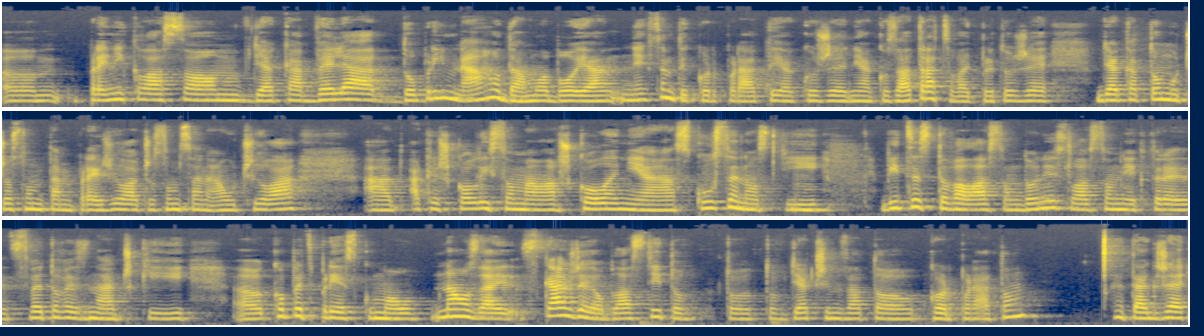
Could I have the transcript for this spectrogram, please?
um, prenikla som vďaka veľa dobrým náhodám, lebo ja nechcem tie korporáty akože nejako zatracovať, pretože vďaka tomu, čo som tam prežila, čo som sa naučila a aké školy som mala, školenia, skúsenosti, mm Vycestovala som, donesla som niektoré svetové značky, e, kopec prieskumov, naozaj z každej oblasti, to, to, to vďačím za to korporátom. Takže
